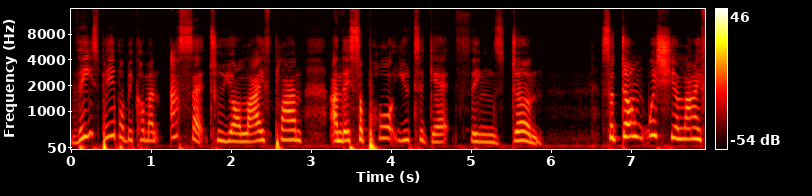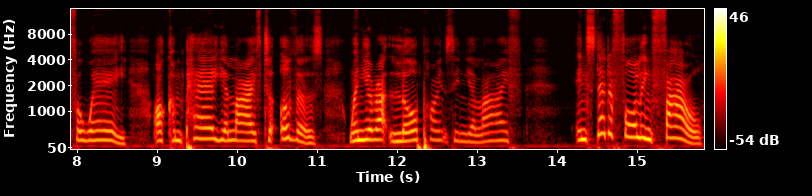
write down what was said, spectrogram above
these people become an asset to your life plan and they support you to get things done. So don't wish your life away or compare your life to others when you're at low points in your life. Instead of falling foul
